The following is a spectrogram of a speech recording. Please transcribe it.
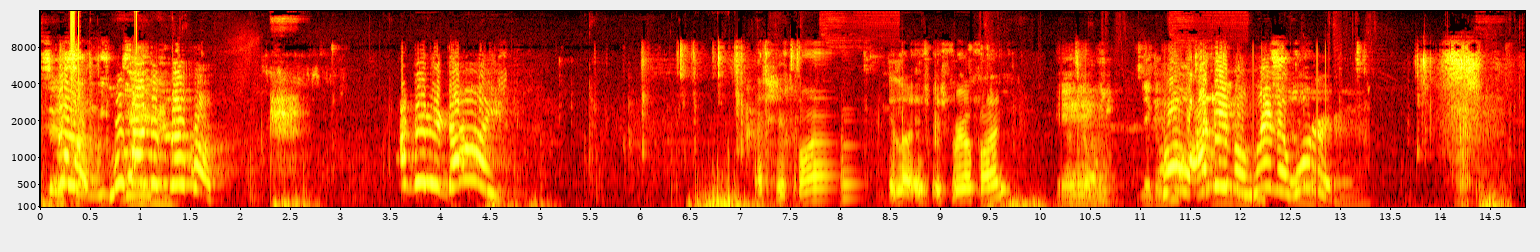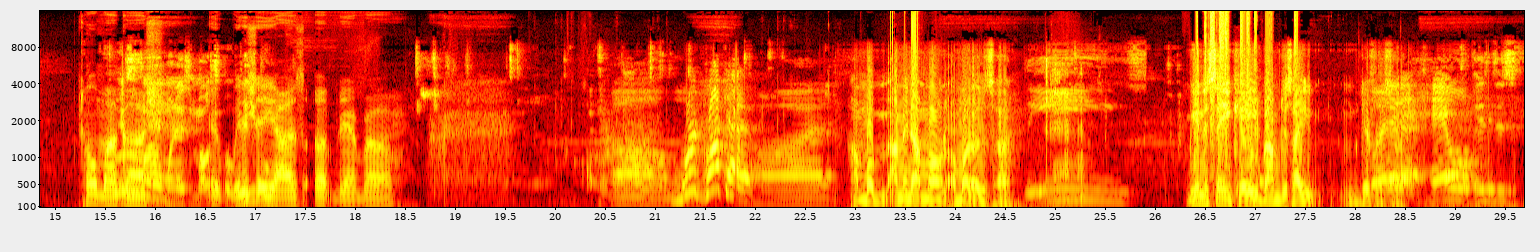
This Look at this silver! I didn't die! That shit fun. It look, it's, it's real fun. Yeah, we, nigga, Bro, I didn't even land in water! Oh my It's gosh. fun when there's multiple This people. AI is up there, bro. Oh Where's Rock at? I'm up, I'm in I'm on I'm on the other side. Please. We in the same cave, but I'm just like different Where the hell is this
